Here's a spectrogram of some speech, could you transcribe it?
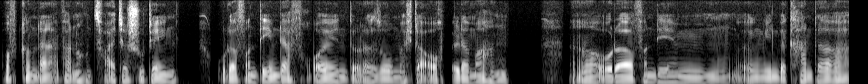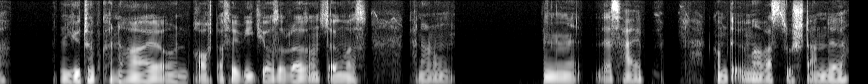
Oft kommt dann einfach noch ein zweites Shooting oder von dem der Freund oder so möchte auch Bilder machen. Äh, oder von dem irgendwie ein Bekannter hat einen YouTube-Kanal und braucht dafür Videos oder sonst irgendwas. Keine Ahnung. Äh, deshalb kommt immer was zustande.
